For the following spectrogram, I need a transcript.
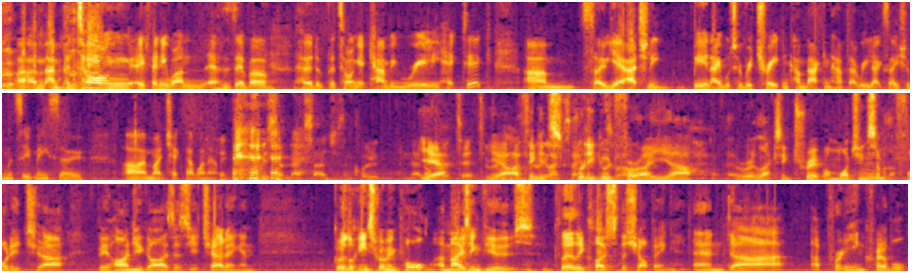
Um, and Patong, if anyone has ever heard of Patong, it can be really hectic. Um, so yeah, actually being able to retreat and come back and have that relaxation would suit me. So I might check that one I out. think there might be some massages included in that Yeah, offer to, to yeah. I think it's pretty good as for a, uh, a relaxing trip. I'm watching Mm. some of the footage uh, behind you guys as you're chatting, and good-looking swimming pool, amazing views, Mm-hmm. clearly close to the shopping, and uh, a pretty incredible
